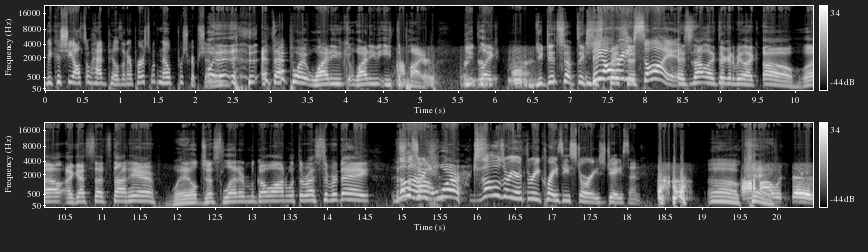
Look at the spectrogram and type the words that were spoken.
because she also had pills in her purse with no prescription. At that point, why do you why do you eat the pipe? You like you did something they suspicious. already saw it. It's not like they're gonna be like, oh, well, I guess that's not here. We'll just let her go on with the rest of her day. That's Those not are how it works. Those are your three crazy stories, Jason. Okay, I, I would say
